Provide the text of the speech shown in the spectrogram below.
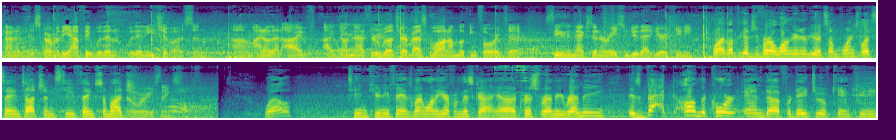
kind of discover the athlete within within each of us. And um, I know that I've I've done that through wheelchair basketball, and I'm looking forward to seeing the next generation do that here at CUNY. Well, I'd love to get you for a longer interview at some point. So let's stay in touch. And Steve, thanks so much. No worries, thanks. Well, Team CUNY fans might want to hear from this guy, uh, Chris Remy. Remy is back on the court, and uh, for day two of Camp CUNY,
